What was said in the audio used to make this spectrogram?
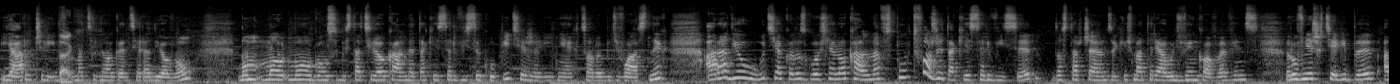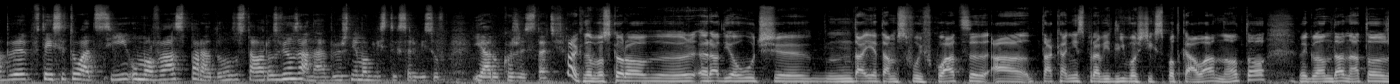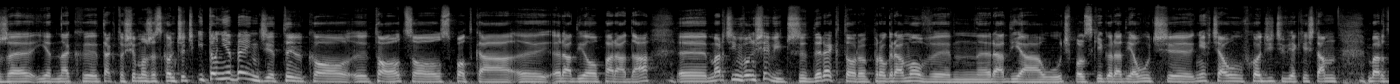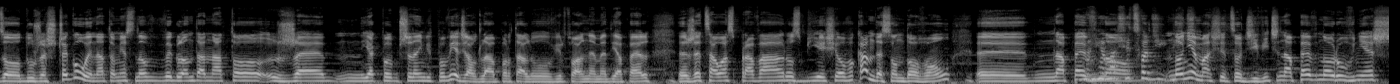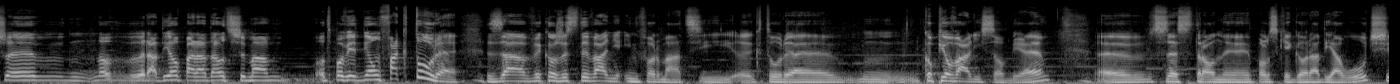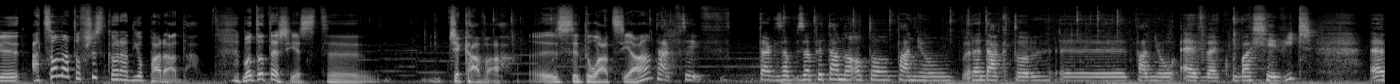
e, JAR, czyli Tak. Informacyjną Agencję Radiową, bo mo- mogą sobie stacje lokalne takie serwisy kupić, jeżeli nie chcą robić własnych, a Radio Łódź jako rozgłośnia lokalna współtworzy takie serwisy, dostarczając jakieś materiały dźwiękowe, więc również chcieliby, aby w tej sytuacji umowa z Paradą została rozwiązana, aby już nie mogli z tych serwisów JAR-u korzystać. Tak, no bo skoro y, Radio Łódź daje tam swój wkład, a taka niesprawiedliwość ich spotkała, no to wygląda na to, że jednak y, tak to się może skończyć i to nie będzie tylko y, to, co spotka y, Radio Parada. Marcin Wąsiewicz, dyrektor programowy mm, Radia Łódź, Polskiego Radia Łódź, nie chciał wchodzić w jakieś tam bardzo duże szczegóły, natomiast no, wygląda na to, że mm, jak przynajmniej powiedział dla portalu wirtualnemedia.pl, że cała sprawa rozbije się o wokandę sądową. Na pewno... ma się co dziwić. No nie ma się co dziwić. Na pewno również y, no, Radio Parada otrzyma odpowiednią fakturę za wykorzystywanie informacji, y, które mm, kopiowali sobie y, ze strony Polskiego Radia Łódź. A co na to wszystko Radio Parada? Bo to też jest ciekawa sytuacja. Tak, w tej, tak za- zapytano o to panią redaktor, panią Ewę Kubasiewicz, e,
